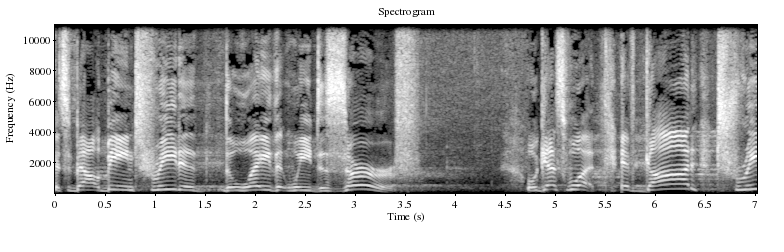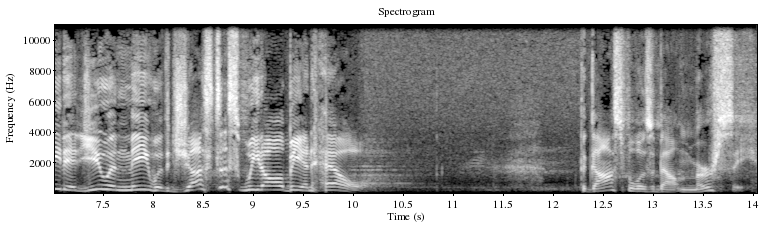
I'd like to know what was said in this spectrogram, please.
It's about being treated the way that we deserve. Well, guess what? If God treated you and me with justice, we'd all be in hell. The gospel is about mercy.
